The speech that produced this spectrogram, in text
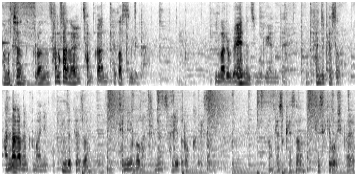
아무튼 그런 상상을 잠깐 해봤습니다. 이 말을 왜 했는지 모르겠는데 뭐 편집해서 안 나가면 그만이고 편집해서 재밌는 것 같으면 살리도록 하겠습니다. 그럼 계속해서 채색해 보실까요?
